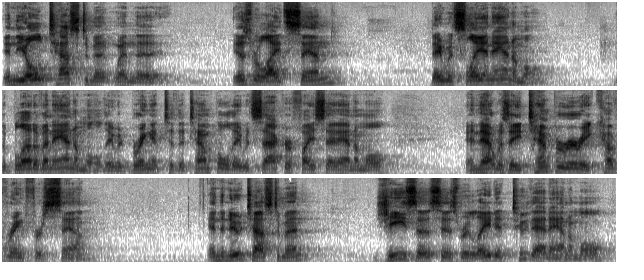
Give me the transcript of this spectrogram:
In the Old Testament, when the Israelites sinned, they would slay an animal, the blood of an animal. They would bring it to the temple, they would sacrifice that animal, and that was a temporary covering for sin. In the New Testament, Jesus is related to that animal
